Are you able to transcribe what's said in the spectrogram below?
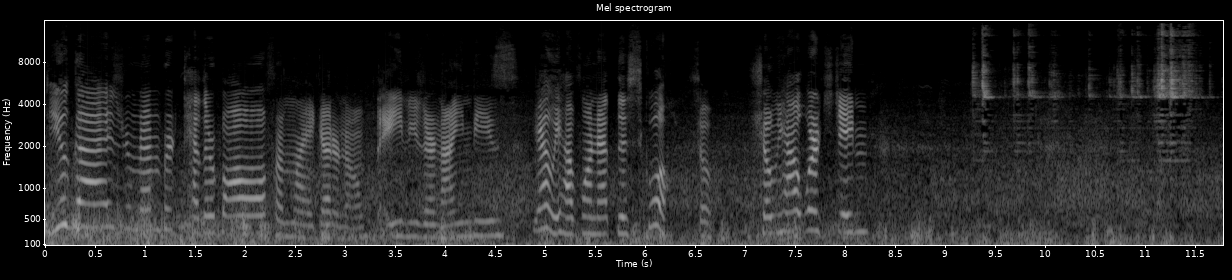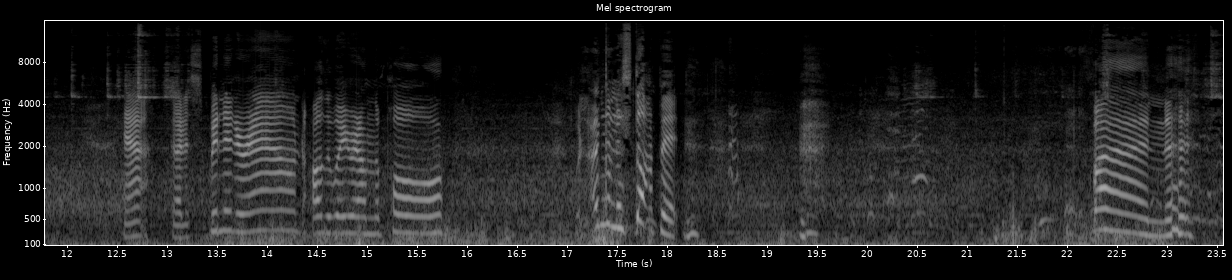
Do you guys remember tetherball from like, I don't know, the 80s or 90s? Yeah, we have one at this school. So show me how it works, Jaden. Yeah, gotta spin it around all the way around the pole. But I'm gonna stop it. Fun.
